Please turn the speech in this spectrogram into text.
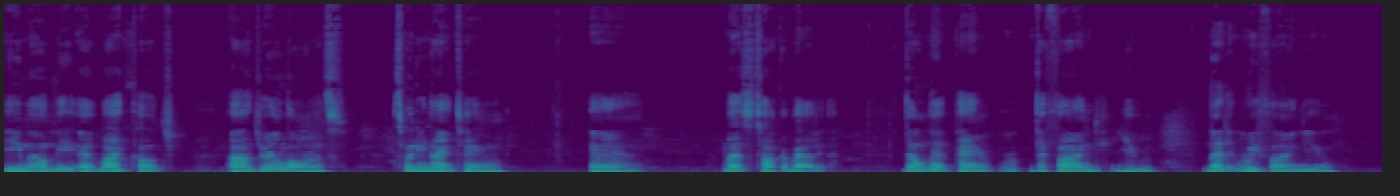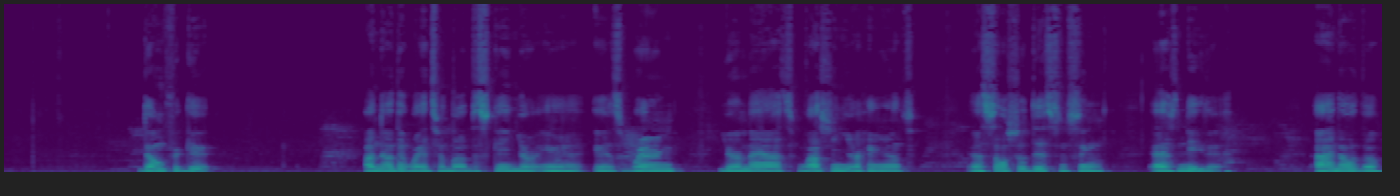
email me at Life Andrea Lawrence 2019 and let's talk about it. Don't let pain define you, let it refine you. Don't forget another way to love the skin you're in is wearing your mask, washing your hands, and social distancing as needed. I know the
